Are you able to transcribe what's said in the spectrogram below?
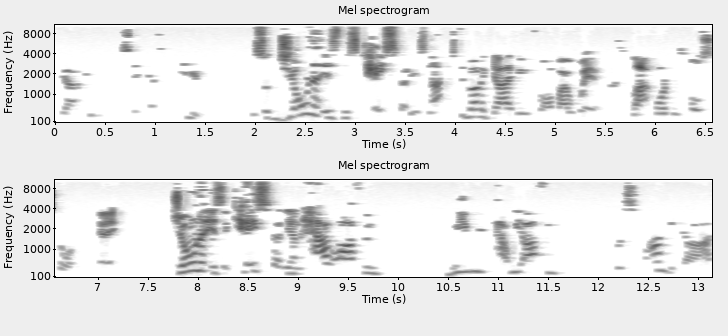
You got to be yes you. So Jonah is this case study. It's not just about a guy being swallowed by whales a lot more than this whole story, okay? Jonah is a case study on how often we, how we often respond to God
